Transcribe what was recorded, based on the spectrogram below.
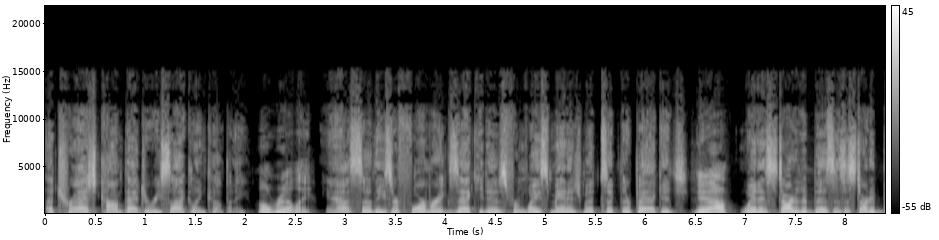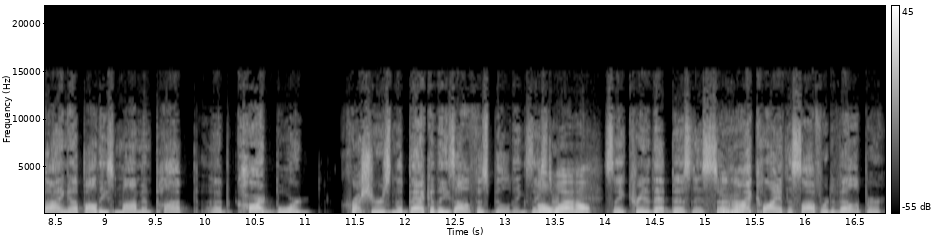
a trash compactor recycling company. Oh, really? Yeah. So these are former executives from Waste Management, took their package, Yeah. went and started a business and started buying up all these mom and pop uh, cardboard crushers in the back of these office buildings. They Oh, started- wow. So they created that business. So my client, the software developer,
